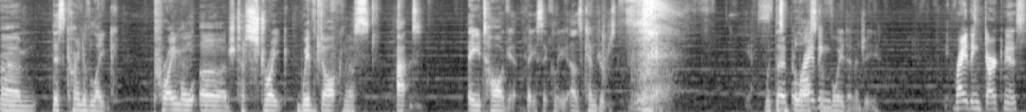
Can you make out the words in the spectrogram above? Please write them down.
Um, this kind of like primal urge to strike with darkness at a target basically as Kendra just Yes. with this The- the blast writhing- of void energy. writhing darkness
